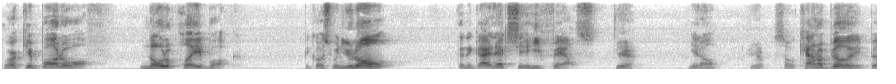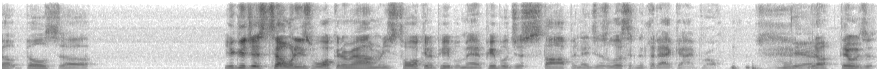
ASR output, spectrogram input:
Work your butt off. Know the playbook, because when you don't, then the guy next to you he fails. Yeah. You know, Yep. so accountability, Bill, Bill's. Uh, you could just tell when he's walking around when he's talking to people, man. People just stop and they're just listening to that guy, bro. Yeah. you know, they were just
